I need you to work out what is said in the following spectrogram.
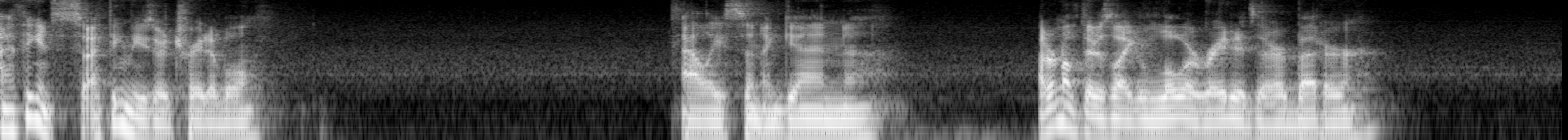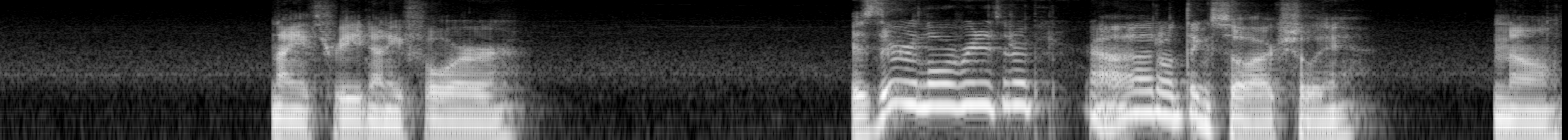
I think it's. I think these are tradable. Alisson again. I don't know if there's like lower rated that are better. 93, 94. Is there a lower rated that are better? I don't think so, actually. No. I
